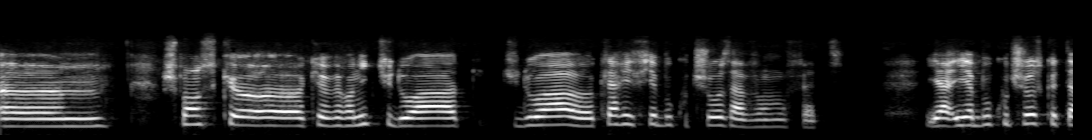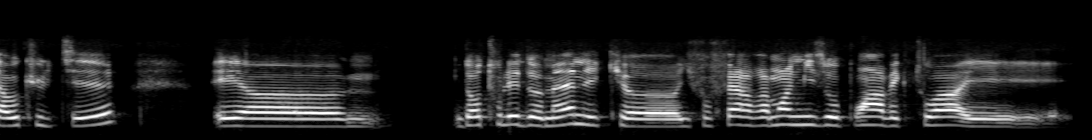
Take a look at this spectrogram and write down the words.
Euh, je pense que, que Véronique, tu dois tu dois euh, clarifier beaucoup de choses avant en fait. Il y a, y a beaucoup de choses que tu as occultées et euh, dans tous les domaines et qu'il faut faire vraiment une mise au point avec toi et,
